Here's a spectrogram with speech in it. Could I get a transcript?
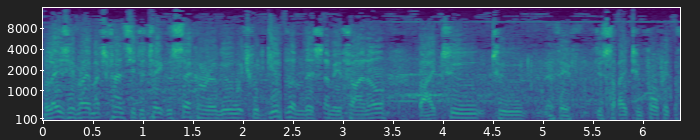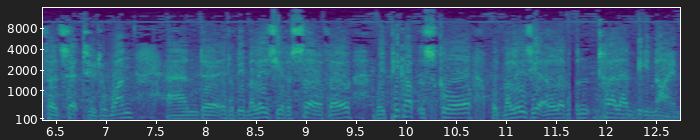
Malaysia very much fancy to take the second regu, which would give them the semi-final by two to, if they decide to forfeit the third set, two to one. And uh, it'll be Malaysia to serve, though. We pick up the score with Malaysia 11, Thailand B 9.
